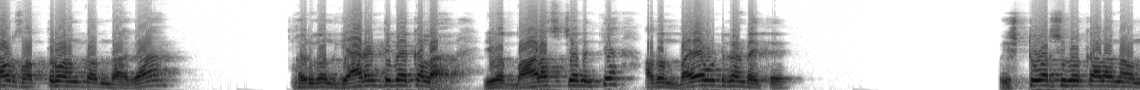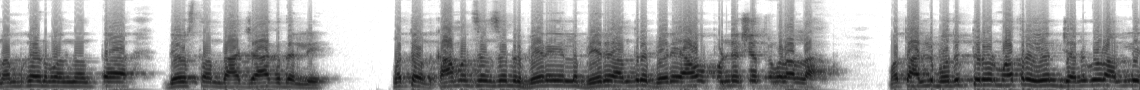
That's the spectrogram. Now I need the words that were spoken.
ಅವ್ರು ಸತ್ರು ಅಂತಂದಾಗ ಅವ್ರಿಗೊಂದು ಗ್ಯಾರಂಟಿ ಬೇಕಲ್ಲ. ಇವತ್ತು ಬಹಳಷ್ಟು ಜನಕ್ಕೆ ಅದೊಂದು ಭಯ ಉಟ್ಕೊಂಡೈತೆ. ಇಷ್ಟು ವರ್ಷಗಳ ಕಾಲ ನಾವು ನಂಬ್ಕೊಂಡು ಬಂದಂತ ದೇವಸ್ಥಾನದ ಆ ಜಾಗದಲ್ಲಿ, ಮತ್ತೆ ಒಂದು ಕಾಮನ್ ಸೆನ್ಸ್ ಅಂದ್ರೆ ಬೇರೆ ಎಲ್ಲ ಬೇರೆ ಅಂದ್ರೆ ಬೇರೆ ಯಾವ ಪುಣ್ಯಕ್ಷೇತ್ರಗಳಲ್ಲ. ಮತ್ತೆ ಅಲ್ಲಿ ಬದುಕ್ತಿರೋರು ಮಾತ್ರ ಏನ್ ಜನಗಳು ಅಲ್ಲಿ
